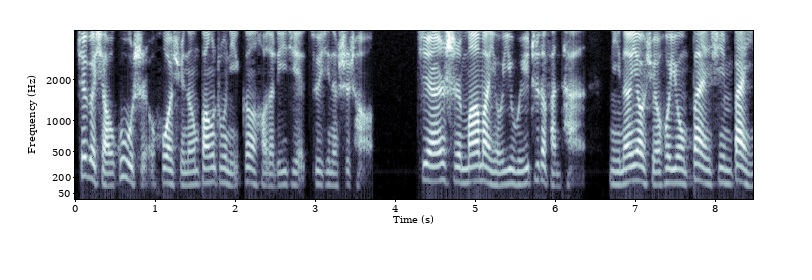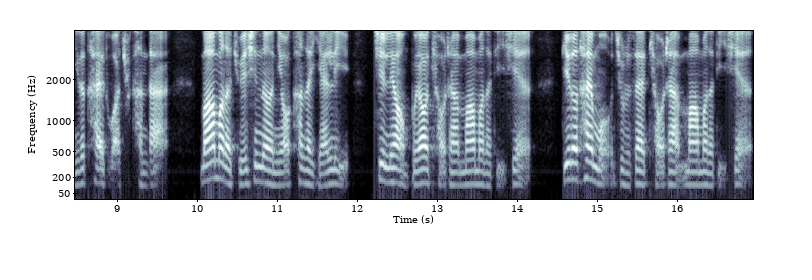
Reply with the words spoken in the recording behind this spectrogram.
这个小故事或许能帮助你更好的理解最近的市场。既然是妈妈有意为之的反弹，你呢要学会用半信半疑的态度啊去看待妈妈的决心呢，你要看在眼里，尽量不要挑战妈妈的底线。跌得太猛，就是在挑战妈妈的底线。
